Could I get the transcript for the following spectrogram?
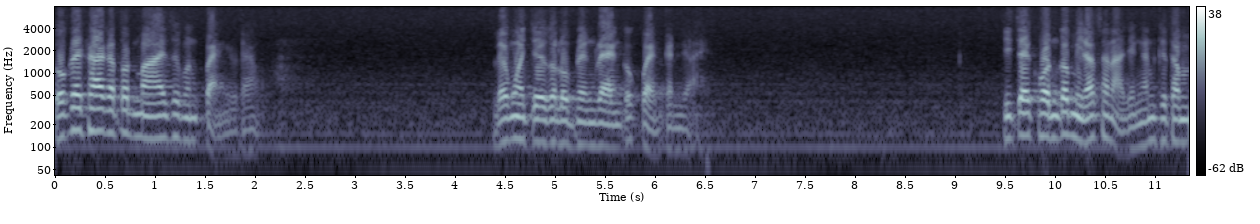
ก็คล้ายๆกับต้นไม้ซึ่งมันแกว่งอยู่แล้ว แล้วมาเจอกระลมแรงๆก็แกว่งกันใหญ่ จิตใจคนก็มีลักษณะอย่างนั้น คือธรรม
